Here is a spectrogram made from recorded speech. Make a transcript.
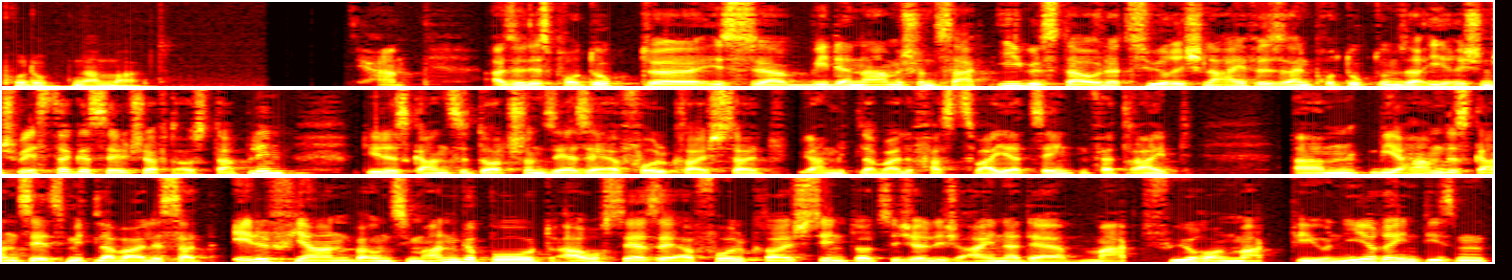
Produkten am Markt? Ja, also das Produkt äh, ist ja, wie der Name schon sagt, Eagle Star oder Zürich Live. Es ist ein Produkt unserer irischen Schwestergesellschaft aus Dublin, die das Ganze dort schon sehr, sehr erfolgreich seit ja mittlerweile fast zwei Jahrzehnten vertreibt. Ähm, wir haben das Ganze jetzt mittlerweile seit elf Jahren bei uns im Angebot, auch sehr, sehr erfolgreich, sind dort sicherlich einer der Marktführer und Marktpioniere in diesem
